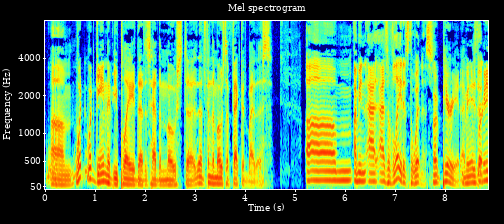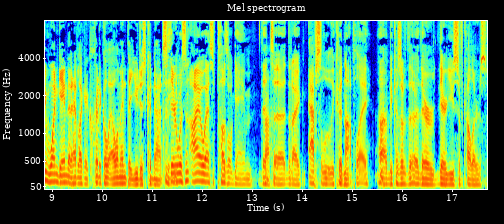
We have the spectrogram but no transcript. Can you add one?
What what game have you played that has had the most uh, that's been the most affected by this? Um, I mean, as, as of late, it's The Witness. Or period. I mean, is there But- any one game that had like a critical element that you just could not see? There was an iOS puzzle game that uh, that I absolutely could not play uh, because of the, their their use of colors.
